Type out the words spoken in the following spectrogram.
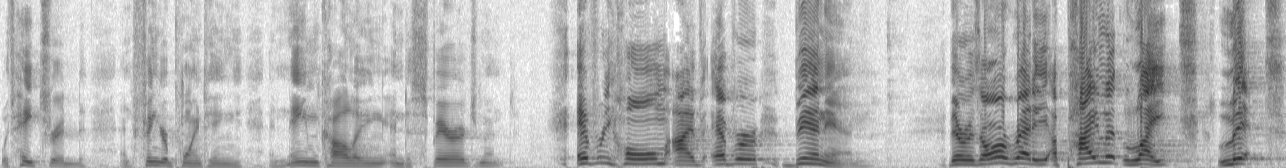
with hatred and finger pointing and name calling and disparagement. Every home I've ever been in, there is already a pilot light lit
